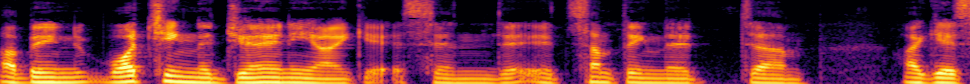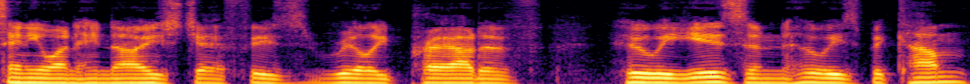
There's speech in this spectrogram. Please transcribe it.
I've been watching the journey, I guess, and it's something that um, I guess anyone who knows Jeff is really proud of who he is and who he's become,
